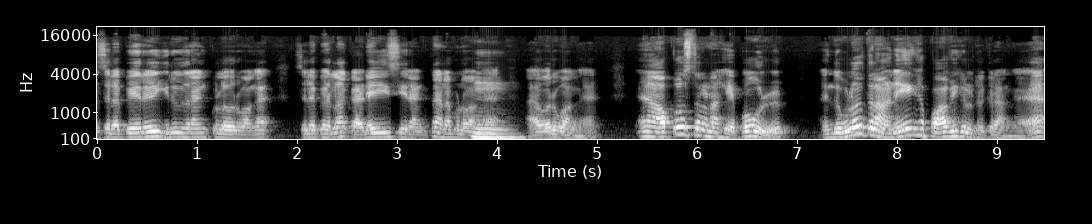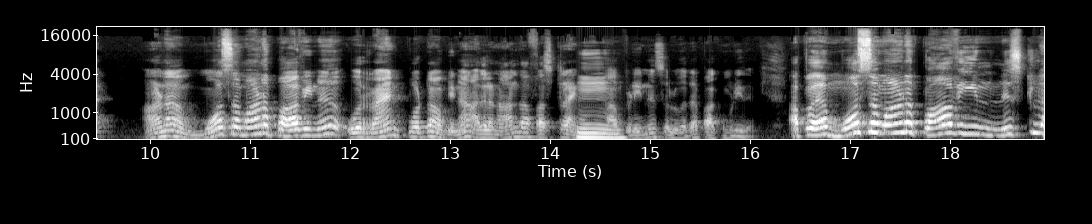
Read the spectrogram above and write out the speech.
சில பேர் இருபது ரேங்க் உள்ள வருவாங்க. சில பேர்லாம் கடைசி ரேங்க் தான் என்ன பண்ணுவாங்க? வருவாங்க. அப்போஸ்தலனாகிய பவுல் இந்த உலகத்துல அநேக பாவிகள் இருக்கிறாங்க. ஆனா மோசமான பாவின்னு ஒரு ரேங்க் போட்டோம் அப்படின்னா அதுல நான் தான் ஃபர்ஸ்ட் ரேங்க் அப்படின்னு சொல்வதை பார்க்க முடியுது. அப்ப மோசமான பாவியின் லிஸ்ட்ல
